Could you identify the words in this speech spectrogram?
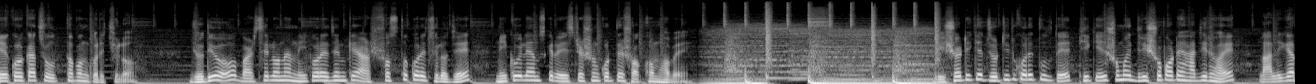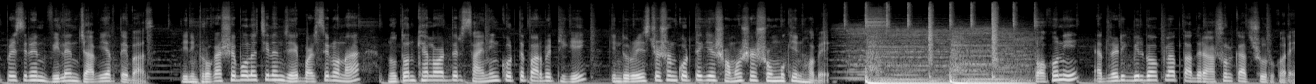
ডেকোর কাছে উত্থাপন করেছিল। যদিও বার্সেলোনা নিকোর এজেন্টকে আশ্বস্ত করেছিল যে নিকো উইলিয়ামসকে রেজিস্ট্রেশন করতে সক্ষম হবে। বিষয়টিকে জটিল করে তুলতে ঠিক এই সময় দৃশ্যপটে হাজির হয় লালিগার প্রেসিডেন্ট ভিলেন জাভিয়ার তেবাস। তিনি প্রকাশ্যে বলেছিলেন যে বার্সেলোনা নতুন খেলোয়াড়দের সাইনিং করতে পারবে ঠিকই, কিন্তু রেজিস্ট্রেশন করতে গিয়ে সমস্যার সম্মুখীন হবে। তখনই অ্যাথলেটিক বিলবাও ক্লাব তাদের আসল কাজ শুরু করে।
